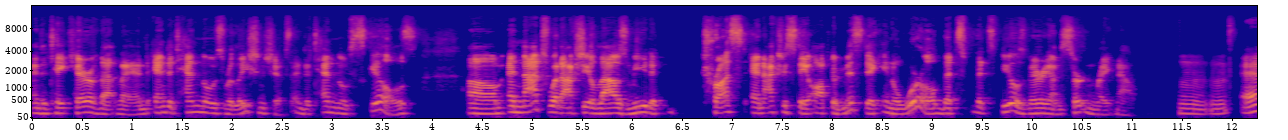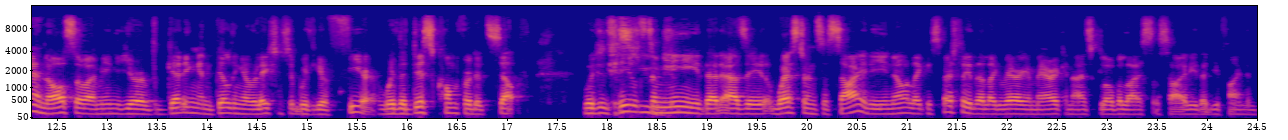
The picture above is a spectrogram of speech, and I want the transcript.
and to take care of that land and to tend those relationships and to tend those skills. Um, and that's what actually allows me to trust and actually stay optimistic in a world that's that feels very uncertain right now. Mm-hmm. And also, I mean, you're getting and building a relationship with your fear, with the discomfort itself which it feels to me that as a western society you know like especially the like very americanized globalized society that you find in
